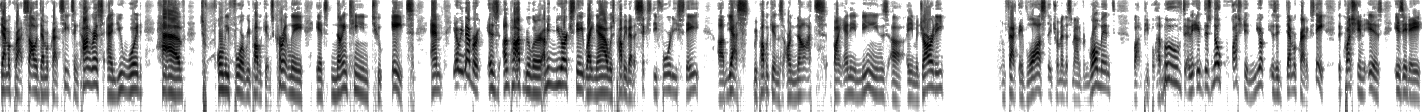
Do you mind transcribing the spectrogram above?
Democrat, solid Democrat seats in Congress, and you would have t- only four Republicans. Currently, it's 19 to 8. And, you know, remember, as unpopular, I mean, New York State right now is probably about a 60 40 state. Um, yes, Republicans are not by any means uh, a majority. In fact, they've lost a tremendous amount of enrollment. A lot of people have moved. I mean, it, there's no question. New York is a Democratic state. The question is, is it a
